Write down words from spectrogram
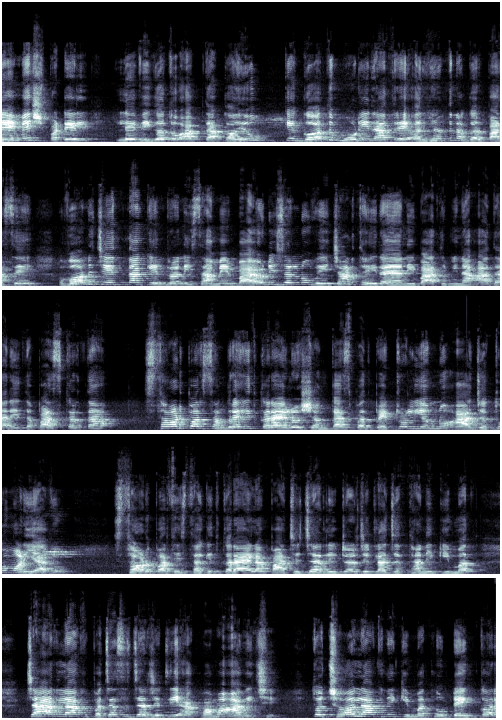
નેમેશ પટેલે વિગતો આપતા કહ્યું કે ગત મોડી રાત્રે અરિહંતનગર પાસે વન ચેતના કેન્દ્રની સામે બાયોડીઝલનું વેચાણ થઈ રહ્યાની બાતમીના આધારે તપાસ કરતા સ્થળ પર સંગ્રહિત કરાયેલો શંકાસ્પદ પેટ્રોલિયમનો આ જથ્થો મળી આવ્યો. સ્થળ પરથી સ્થગિત કરાયેલા પાંચ હજાર લીટર જેટલા જથ્થાની કિંમત ચાર લાખ પચાસ હજાર જેટલી આંકવામાં આવી છે. તો છ લાખની કિંમતનું ટેન્કર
